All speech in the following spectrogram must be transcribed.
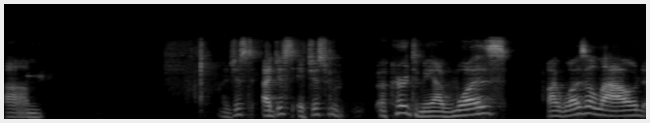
um, I just I just it just occurred to me I was I was allowed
